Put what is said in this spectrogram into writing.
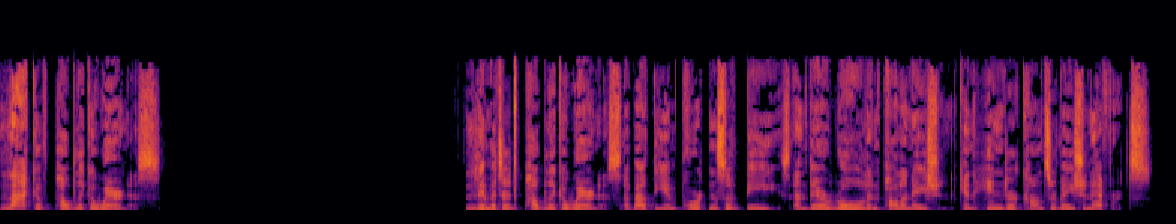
Lack of public awareness. Limited public awareness about the importance of bees and their role in pollination can hinder conservation efforts.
